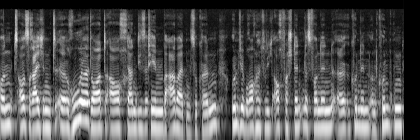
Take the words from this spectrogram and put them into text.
und ausreichend äh, Ruhe, dort auch dann diese Themen bearbeiten zu können. Und wir brauchen natürlich auch Verständnis von den äh, Kundinnen und Kunden,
